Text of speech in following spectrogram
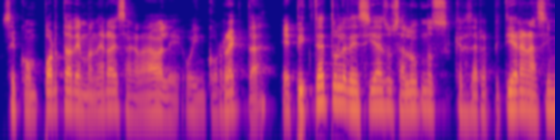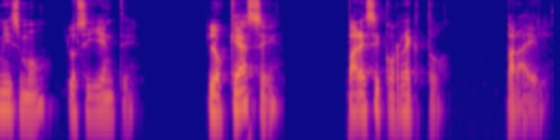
se comporta de manera desagradable o incorrecta, Epicteto le decía a sus alumnos que se repitieran a sí mismo lo siguiente. Lo que hace parece correcto para él.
